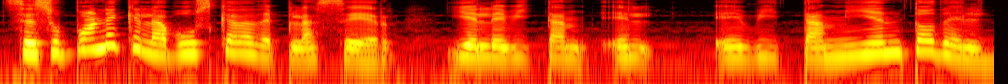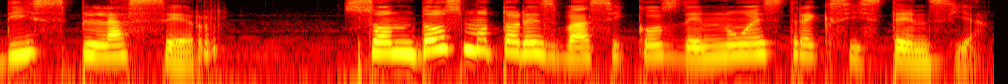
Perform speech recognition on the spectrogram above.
Se supone que la búsqueda de placer y el, evitamiento del displacer son dos motores básicos de nuestra existencia.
